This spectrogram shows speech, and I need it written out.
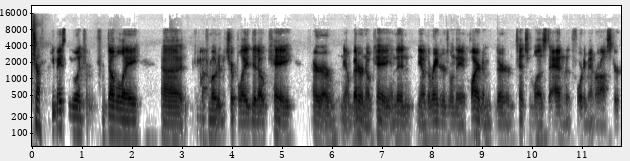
sure, He basically went from from Double A, uh, got promoted to AAA, did okay, or, or you know better than okay, and then you know the Rangers when they acquired him, their intention was to add him to the forty man roster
